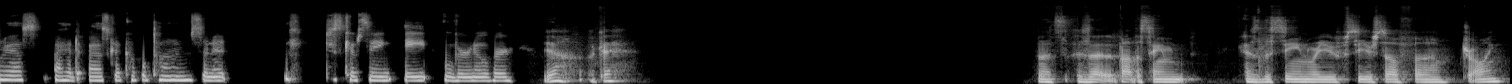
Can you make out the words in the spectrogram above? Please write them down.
I asked, I had to ask a couple times, and it just kept saying eight over and over. Yeah, okay. That's is that about the same as the scene where you see yourself uh, drawing?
